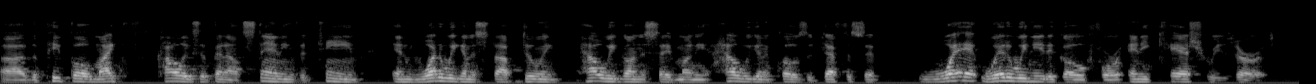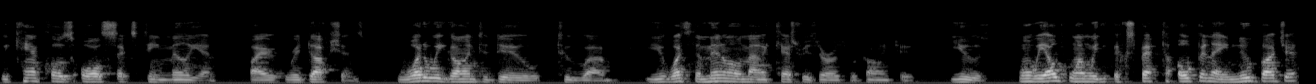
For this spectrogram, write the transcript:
Uh, the people, my colleagues have been outstanding, the team, and what are we going to stop doing? How are we going to save money? How are we going to close the deficit? Where, where do we need to go for any cash reserves? We can't close all 16 million by reductions. What are we going to do to um, you? What's the minimal amount of cash reserves we're going to use? When we open, when we expect to open a new budget,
